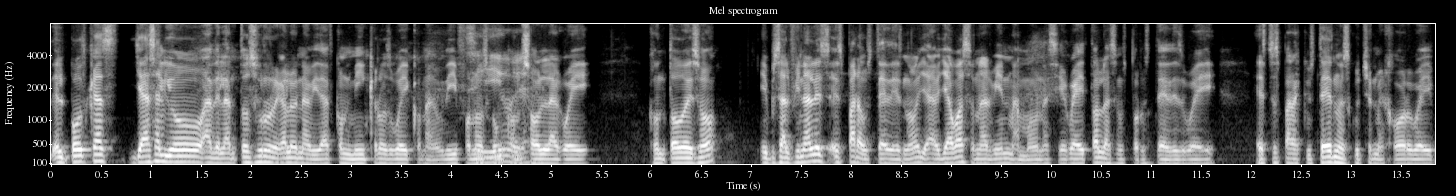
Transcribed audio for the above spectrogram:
el podcast ya salió, adelantó su regalo de Navidad con micros, güey, con audífonos, Sí, con consola, güey, con todo eso. Y pues al final es, es para ustedes, ¿no? Ya, ya va a sonar bien mamón, así, güey, todo lo hacemos por ustedes, güey. Esto es para que ustedes nos escuchen mejor, güey,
